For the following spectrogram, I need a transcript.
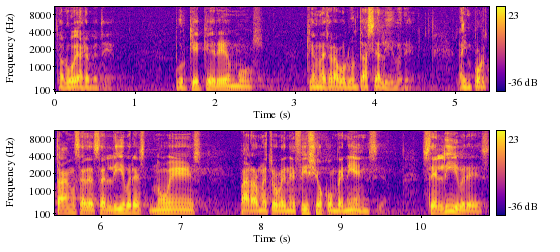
Te lo voy a repetir. ¿Por qué queremos que nuestra voluntad sea libre? La importancia de ser libres no es para nuestro beneficio o conveniencia. Ser libres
